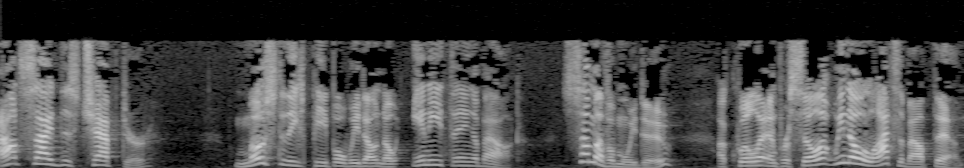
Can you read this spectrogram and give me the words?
outside this chapter, most of these people we don't know anything about. Some of them we do. Aquila and Priscilla, we know lots about them.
